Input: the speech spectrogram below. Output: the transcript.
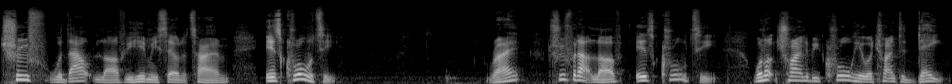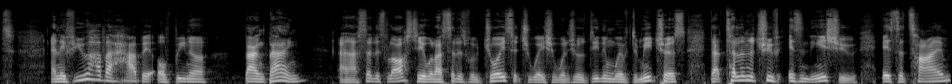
Truth without love, you hear me say all the time, is cruelty. Right? Truth without love is cruelty. We're not trying to be cruel here, we're trying to date. And if you have a habit of being a bang bang, and I said this last year when I said this with Joy's situation when she was dealing with Demetrius, that telling the truth isn't the issue. It's the time,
